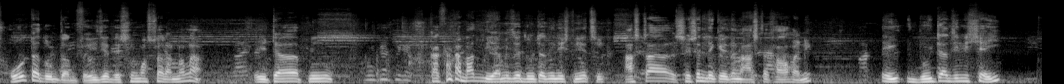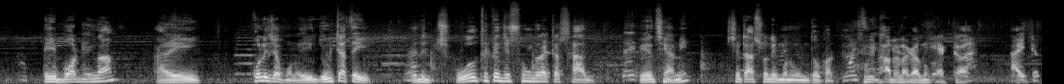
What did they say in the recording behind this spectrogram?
ঝোলটা দুর্দান্ত। এই যে দেশি মশলা রান্না না, এইটা আপনি কাঁকড়াটা বাদ দিয়ে আমি যে দুইটা জিনিস নিয়েছি হাঁসটা শেষের দিকে, এই জন্য হাঁসটা খাওয়া হয়নি। এই দুইটা জিনিসেই এই বটনা আর এই কলিজাপন এই দুইটাতেই ঝোল থেকে যে সুন্দর একটা স্বাদ পেয়েছি আমি, সেটা আসলে মনোমুগ্ধকর। খুবই ভালো লাগা একটা আইটেম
